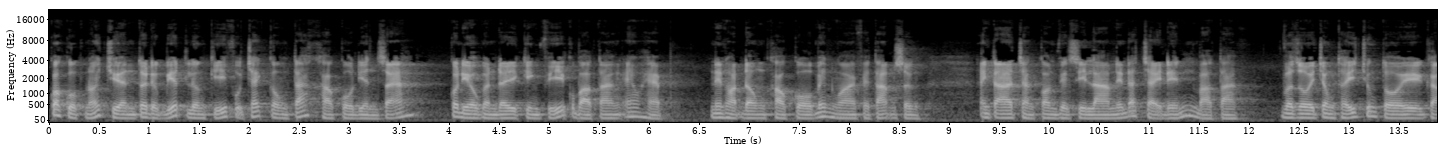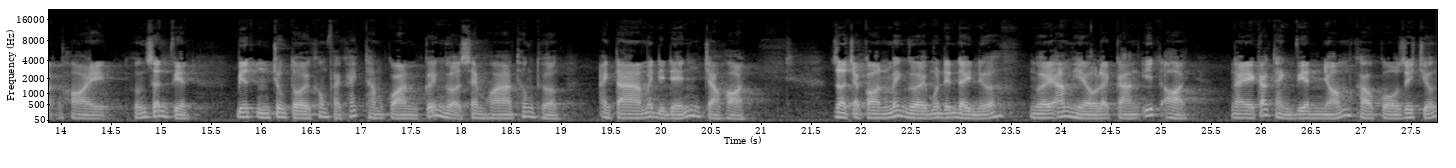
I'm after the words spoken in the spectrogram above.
Qua cuộc nói chuyện, tôi được biết Lương Ký phụ trách công tác khảo cổ điền giã Có điều gần đây kinh phí của bảo tàng eo hẹp, Nên hoạt động khảo cổ bên ngoài phải tạm dừng. Anh ta chẳng còn việc gì làm nên đã chạy đến bảo tàng. Vừa rồi trông thấy chúng tôi gặng hỏi hướng dẫn viên, Biết chúng tôi không phải khách tham quan cưỡi ngựa xem hoa thông thường, Anh ta mới đi đến chào hỏi. Giờ chẳng còn mấy người muốn đến đây nữa, Người am hiểu lại càng ít ỏi. Ngày các thành viên nhóm khảo cổ dưới trướng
